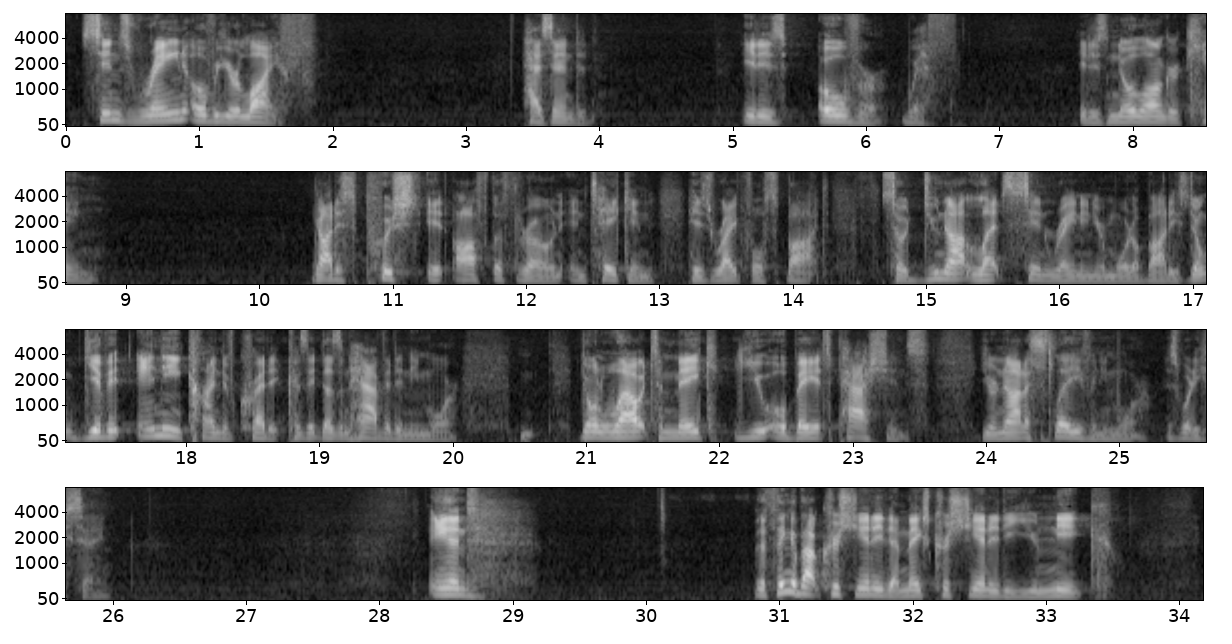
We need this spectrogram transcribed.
Sin's reign over your life has ended. It is over with. It is no longer king. God has pushed it off the throne and taken his rightful spot. So do not let sin reign in your mortal bodies. Don't give it any kind of credit because it doesn't have it anymore. Don't allow it to make you obey its passions. You're not a slave anymore, is what he's saying. And the thing about Christianity that makes Christianity unique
